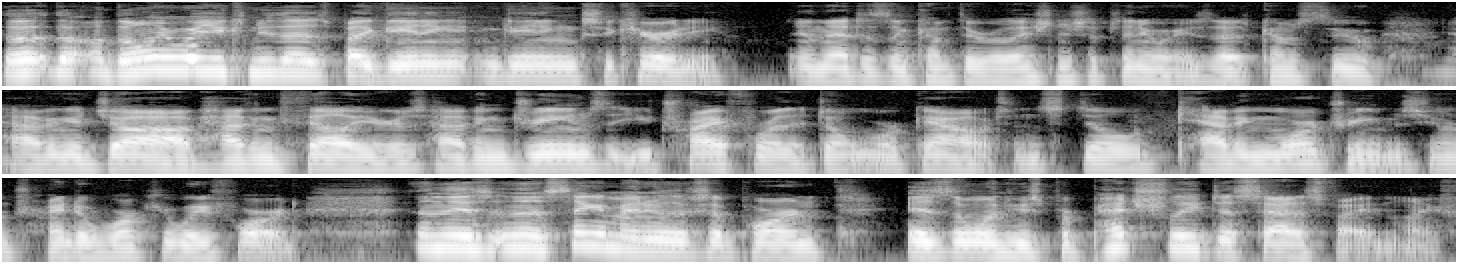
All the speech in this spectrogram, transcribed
The, the, the only way you can do that is by gaining gaining security, and that doesn't come through relationships anyways. That comes through having a job, having failures, having dreams that you try for that don't work out, and still having more dreams. You know, trying to work your way forward. Then this, and the second man who looks at porn is the one who's perpetually dissatisfied in life.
